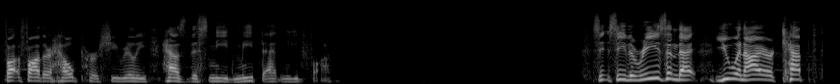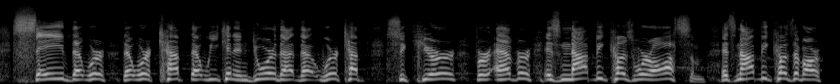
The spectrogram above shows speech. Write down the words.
Father, help her. She really has this need. Meet that need, Father. See, see, the reason that you and I are kept saved, that we're, that we're kept, that we can endure, that, that we're kept secure forever is not because we're awesome. It's not because of our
